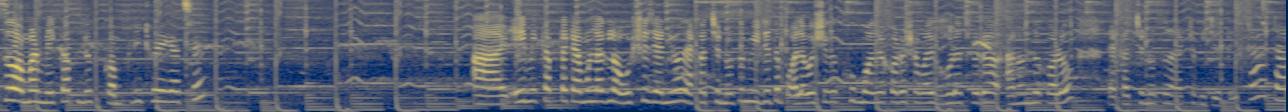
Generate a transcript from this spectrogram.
সো আমার মেকআপ লুক কমপ্লিট হয়ে গেছে। আর এই মেকআপটা কেমন লাগল অবশ্যই জানিও। দেখা হচ্ছে নতুন ভিডিওতে পয়লা বৈশাখে খুব মজা করো, সবাই ঘোরাফেরা, আনন্দ করো। দেখা হচ্ছে নতুন আরেকটা ভিডিওতে টাটা!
